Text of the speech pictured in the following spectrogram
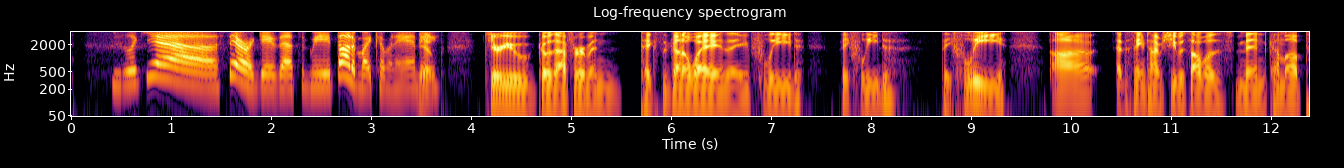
He's like, yeah, Sera gave that to me. Thought it might come in handy. Yep. Kiryu goes after him and takes the gun away, and they fleed. They fleed. They flee. Uh, at the same time, Shibusawa's men come up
